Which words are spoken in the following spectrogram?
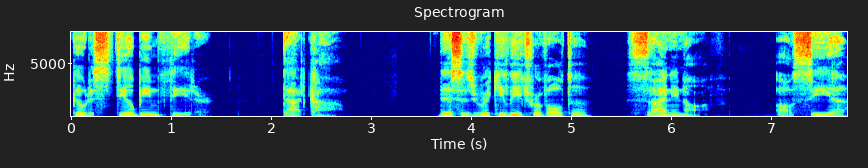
go to steelbeamtheater.com. This is Rikki Lee Travolta signing off. I'll see ya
